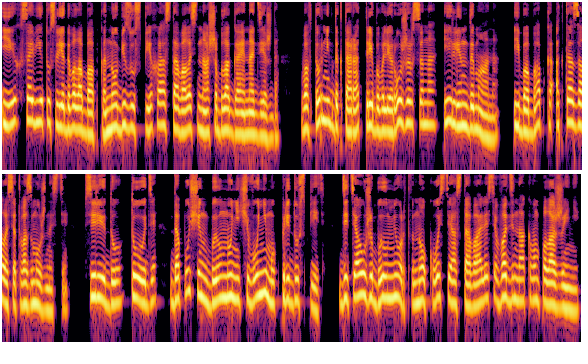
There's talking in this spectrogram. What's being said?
Их совету следовала бабка, но без успеха оставалась наша благая надежда. Во вторник доктора требовали Рожерсона и Линдемана, ибо бабка отказалась от возможности. В середу Тоде допущен был, но ничего не мог предуспеть. Дитя уже был мертв, но кости оставались в одинаковом положении.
